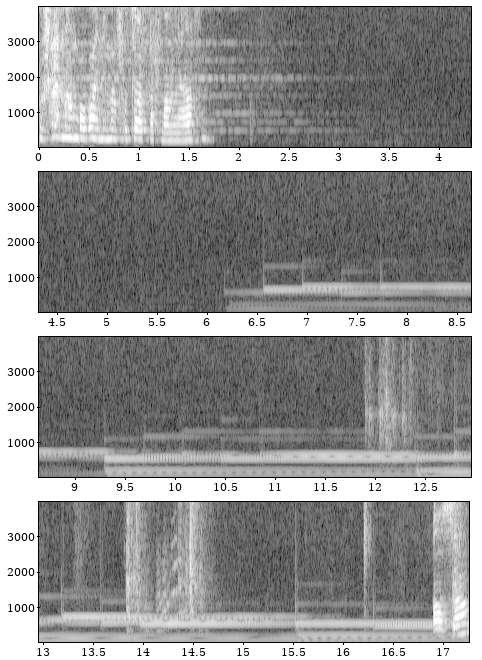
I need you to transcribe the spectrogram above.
Dur hemen babaanneme fotoğraf atmam lazım. Ozan.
